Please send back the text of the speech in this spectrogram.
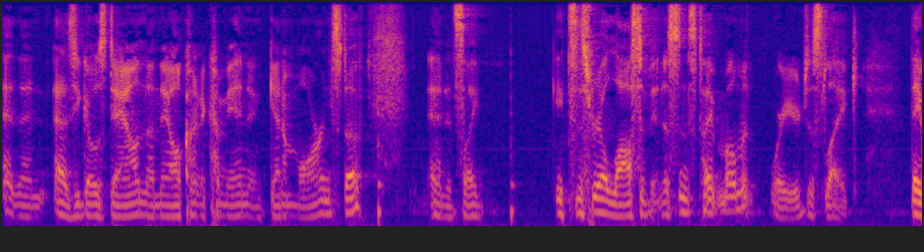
and then as he goes down, then they all kind of come in and get him more and stuff, and it's like it's this real loss of innocence type moment where you're just like they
